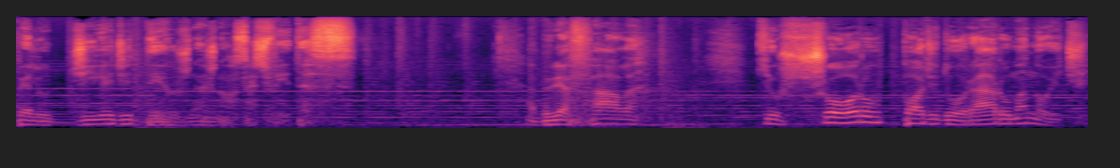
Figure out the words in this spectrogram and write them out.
pelo dia de Deus nas nossas vidas. A Bíblia fala que o choro pode durar uma noite,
